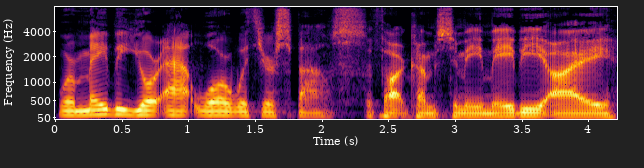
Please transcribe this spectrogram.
where maybe you're at war with your spouse? The thought comes to me, maybe I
